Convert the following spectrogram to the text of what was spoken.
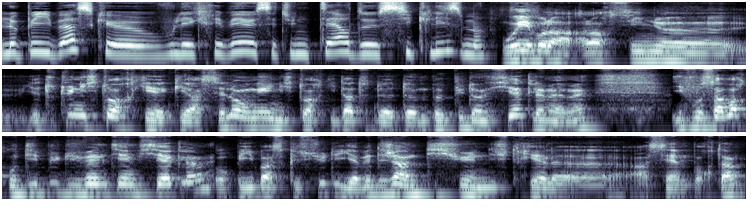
Le Pays Basque, vous l'écrivez, c'est une terre de cyclisme. Oui, voilà. Alors, une, il y a toute une histoire qui est, assez longue, une histoire qui date d'un peu plus d'un siècle même. Hein. Il faut savoir qu'au début du XXe siècle, au Pays Basque Sud, il y avait déjà un tissu industriel assez important,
